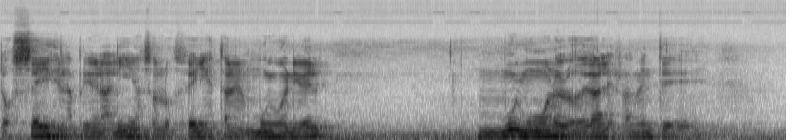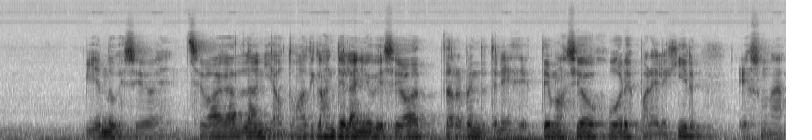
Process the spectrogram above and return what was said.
los seis en la primera línea, son los seis, están en muy buen nivel. Muy, muy bueno lo de Gales, realmente viendo que se, se va a Gatland y automáticamente el año que se va de repente tenés demasiados jugadores para elegir, es una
